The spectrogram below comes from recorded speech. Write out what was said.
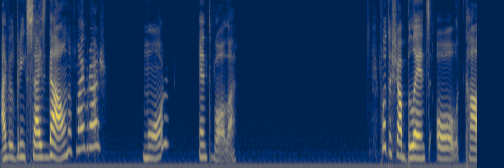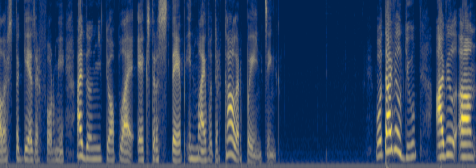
I will bring size down of my brush, more, and voila. Photoshop blends all colors together for me. I don't need to apply extra step in my watercolor painting. What I will do, I will um,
